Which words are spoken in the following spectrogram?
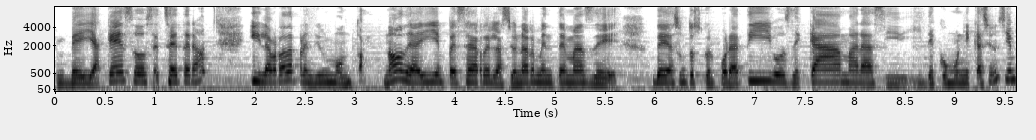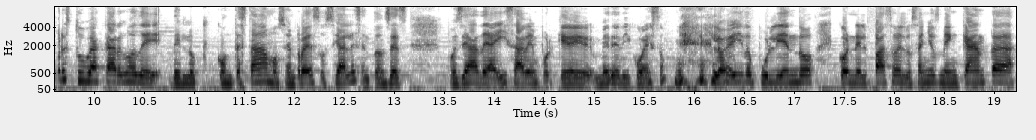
veía quesos, etcétera. Y la verdad aprendí un montón, ¿no? De ahí empecé a relacionarme en temas de, asuntos corporativos, de cámaras y, de comunicación. Siempre estuve a cargo de, de, lo que contestábamos en redes sociales, entonces pues ya de ahí saben por qué me dedico a eso. lo he ido puliendo con el paso de los años. Me encanta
